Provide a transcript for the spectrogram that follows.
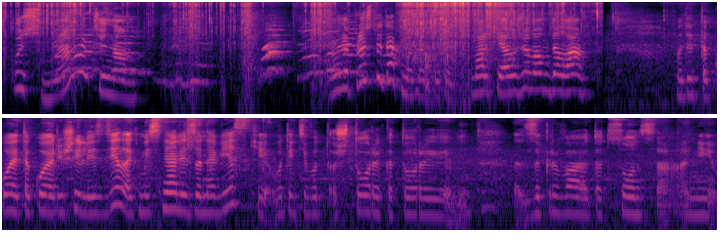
Вкуснятина. Это просто так можно кушать. Марк, я уже вам дала. Вот это такое, такое решили сделать. Мы сняли занавески, вот эти вот шторы, которые закрывают от солнца, они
